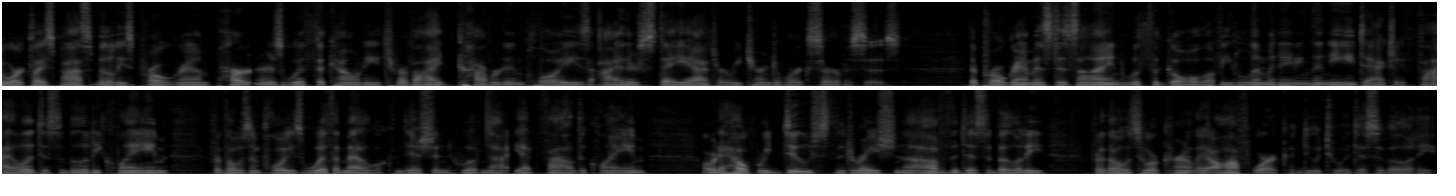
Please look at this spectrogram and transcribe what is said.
The Workplace Possibilities Program partners with the county to provide covered employees either stay at or return to work services. The program is designed with the goal of eliminating the need to actually file a disability claim for those employees with a medical condition who have not yet filed a claim, or to help reduce the duration of the disability for those who are currently off work due to a disability.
